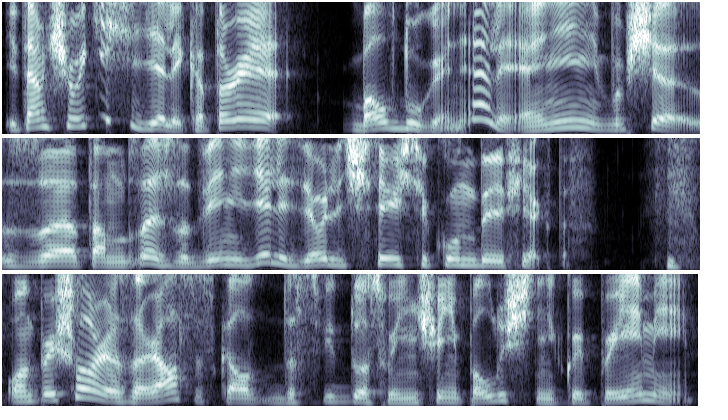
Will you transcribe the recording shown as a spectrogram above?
И там чуваки сидели, которые балду гоняли, и они вообще за, там, знаешь, за две недели сделали 4 секунды эффектов. Он пришел, разорался, сказал, до свидос, вы ничего не получите, никакой премии.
